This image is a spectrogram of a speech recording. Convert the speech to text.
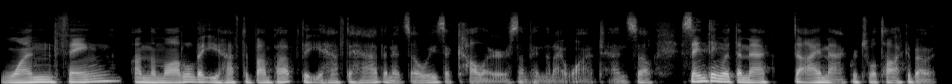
one thing on the model that you have to bump up that you have to have and it's always a color or something that i want. And so same thing with the mac the imac which we'll talk about.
